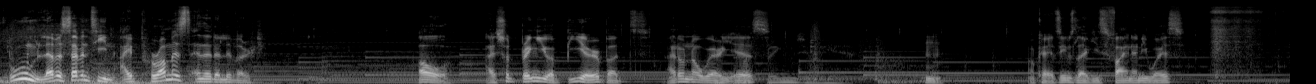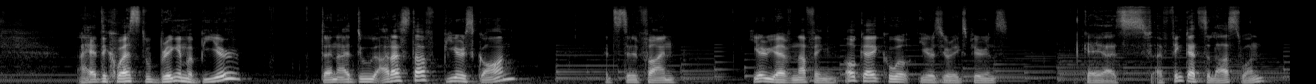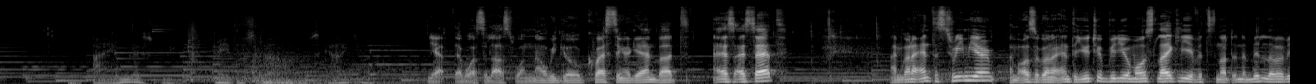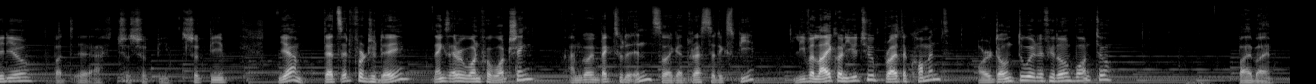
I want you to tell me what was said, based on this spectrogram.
Boom, level 17. I promised and I delivered. Oh, I should bring you a beer, but I don't know where he is. Here. Hmm. Okay, it seems like he's fine anyways. I had the quest to bring him a beer. Then I do other stuff. Beer is gone. It's still fine. Here you have nothing. Okay, cool. Here's your experience. Okay, I, s- I think that's the last one. Yeah, that was the last one. Now we go questing again, but as I said, I'm gonna end the stream here. I'm also gonna end the YouTube video most likely if it's not in the middle of a video, but uh, just should be, should be. Yeah, that's it for today. Thanks everyone for watching. I'm going back to the inn, so I get rested XP. Leave a like on YouTube, write a comment, or don't do it if you don't want to. Bye bye.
